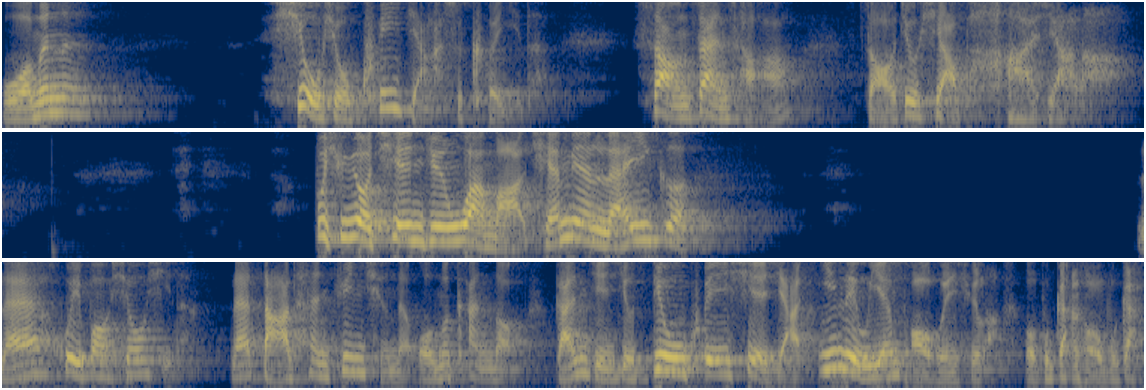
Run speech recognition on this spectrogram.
我们呢，秀秀盔甲是可以的，上战场早就吓趴下了，不需要千军万马，前面来一个来汇报消息的，来打探军情的，我们看到赶紧就丢盔卸甲，一溜烟跑回去了。我不干了，我不干，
